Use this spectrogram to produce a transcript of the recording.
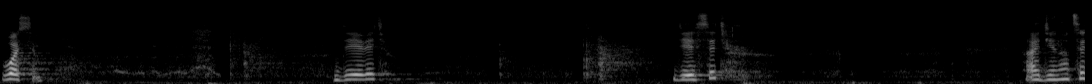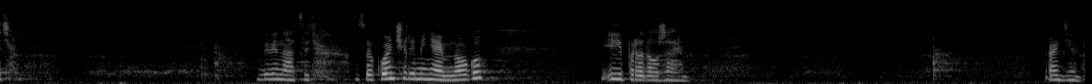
Восемь. Девять. Десять. Одиннадцать. Двенадцать. Закончили, меняем ногу и продолжаем. Один.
